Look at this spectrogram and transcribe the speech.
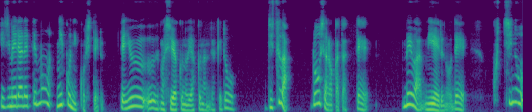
いじめられてもニコニコしてるっていう、まあ、主役の役なんだけど、実は、ろう者の方って目は見えるので、口の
